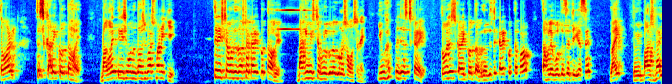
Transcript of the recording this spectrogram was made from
তোমার জাস্ট কারেক্ট করতে হয়। বাংলায় তিরিশের মধ্যে দশ পাস মানে কি? তিরিশটার মধ্যে দশটা কারেক্ট করতে হবে। বাকি বিশটা ভুল করলেও কোনো সমস্যা নেই। You have to just correct তোমার জাস্ট কারেক্ট করতে হবে। তুমি যদি কারেক্ট করতে পারো, তাহলে বলতেছে, ঠিক আছে লাইক তুমি পাস ভাই।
